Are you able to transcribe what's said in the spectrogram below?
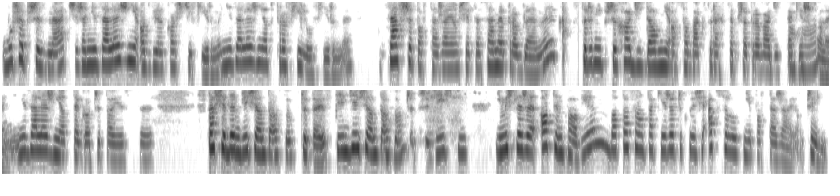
muszę przyznać, że niezależnie od wielkości firmy, niezależnie od profilu firmy, zawsze powtarzają się te same problemy, z którymi przychodzi do mnie osoba, która chce przeprowadzić takie Aha. Mhm. szkolenie. Niezależnie od tego, czy to jest 170 y, osób, czy to jest 50 osób, Aha. Mhm. czy 30. I myślę, że o tym powiem, bo to są takie rzeczy, które się absolutnie powtarzają, czyli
